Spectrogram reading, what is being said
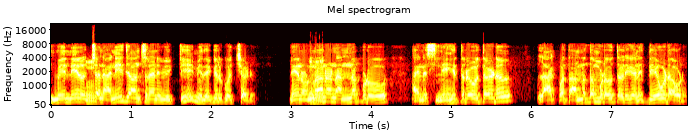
మీరు నేను వచ్చాను. అనీ జాన్సన్ అనే వ్యక్తి మీ దగ్గరికి వచ్చాడు. నేను ఉన్నానని అన్నప్పుడు ఆయన స్నేహితుడు అవుతాడు లేకపోతే అన్నదమ్ముడు అవుతాడు కానీ దేవుడు అవడు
